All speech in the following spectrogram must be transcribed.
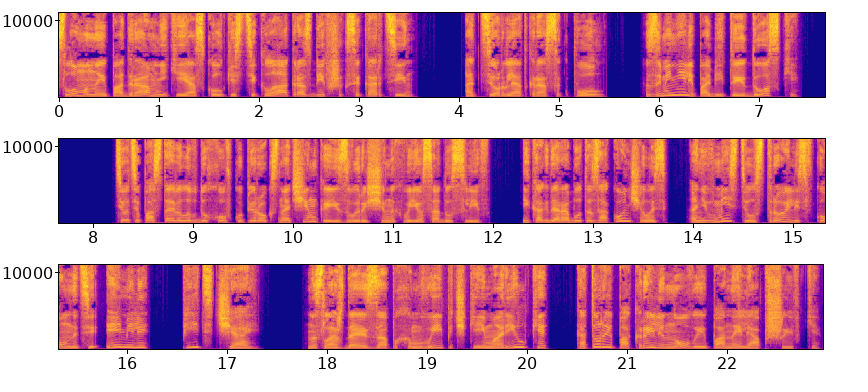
сломанные подрамники и осколки стекла от разбившихся картин, оттерли от красок пол, заменили побитые доски. Тетя поставила в духовку пирог с начинкой из выращенных в ее саду слив, и когда работа закончилась, они вместе устроились в комнате Эмили пить чай, наслаждаясь запахом выпечки и морилки, которые покрыли новые панели обшивки.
